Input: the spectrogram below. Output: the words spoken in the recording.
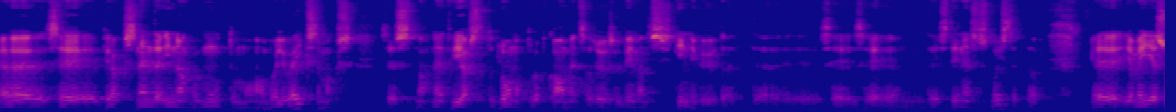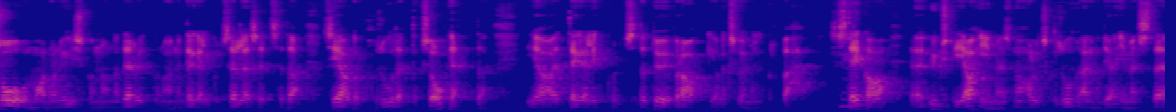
äh, see peaks nende hinnangul muutuma palju väiksemaks, sest noh, need vigastatud loomad tuleb ka metsas öösel pimedas siis kinni püüda, et äh, see, see on täiesti enesestmõistetav. ja meie soov, ma arvan, ühiskonnana tervikuna on ju tegelikult selles, et seda seakõrku suudetakse ohjata ja et tegelikult seda tööpraaki oleks võimalikult vähe sest mm. ega ükski jahimees, noh, olles ka suhelnud jahimeeste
